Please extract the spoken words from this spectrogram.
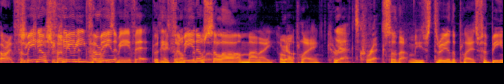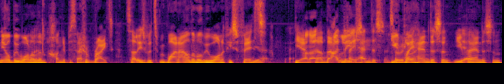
All right, Firmino, Shaqiri Firmino, worries Firmino, me a bit 'cause Okay, he's been Firmino. Salah, and Mane are Yeah. all playing. Correct. Yeah. Correct. So that leaves three other players. Fabinho will be one of them. 100%. Right. So that leaves with Wijnaldum will be one if he's fit. Yeah. Yeah. And I- now that I'd play leaves Henderson. You So play Henderson. You Yeah. play Henderson.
